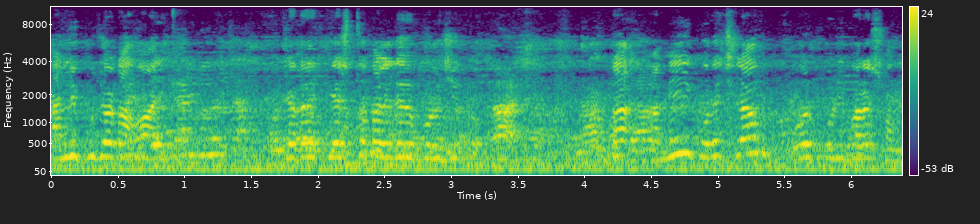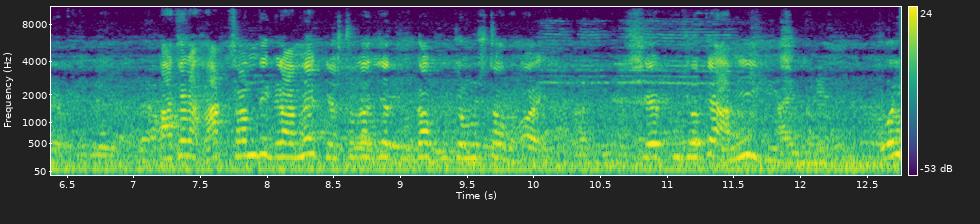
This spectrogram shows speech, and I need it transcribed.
কালী পুজোটা হয় যেটা কেষ্ট কালী নামে পরিচিত। ওটা আমিই করেছিলাম ওর পরিবারের সঙ্গে। তাছাড়া হাটসান্দি গ্রামে কেষ্টকাল যে দুর্গা পুজো অনুষ্ঠান হয়, সে পুজোতে আমিই গিয়েছিলাম। ওই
